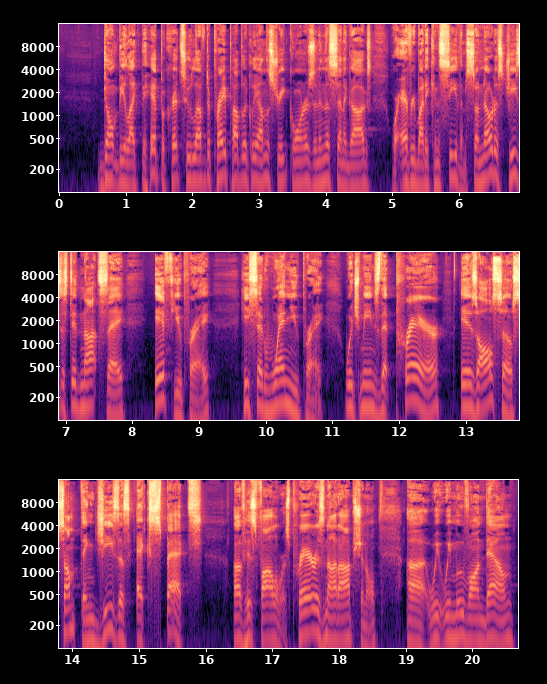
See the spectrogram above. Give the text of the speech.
Don't be like the hypocrites who love to pray publicly on the street corners and in the synagogues where everybody can see them. So notice Jesus did not say, if you pray. He said, when you pray, which means that prayer is also something Jesus expects of his followers. Prayer is not optional. Uh, we, we move on down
